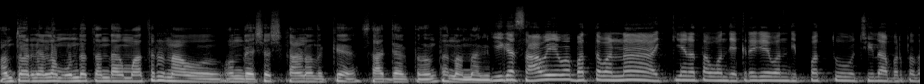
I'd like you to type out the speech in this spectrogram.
ಅಂಥವ್ರನ್ನೆಲ್ಲ ಮುಂದೆ ತಂದಾಗ ಮಾತ್ರ ನಾವು ಒಂದು ಯಶಸ್ಸು ಕಾಣೋದಕ್ಕೆ ಸಾಧ್ಯ ಆಗ್ತದೆ ಅಂತ ನನ್ನ ಅಭಿಪ್ರಾಯ. ಈಗ ಸಾವಯವ ಭತ್ತವನ್ನ ಅಕ್ಕಿ ತಾವು ಒಂದು ಎಕರೆಗೆ ಒಂದು ಇಪ್ಪತ್ತು ಚೀಲ ಬರ್ತದ?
